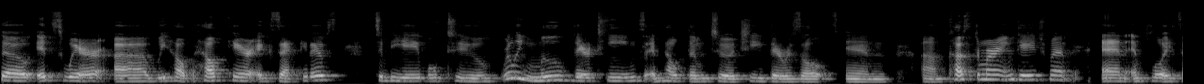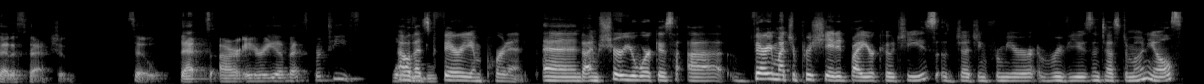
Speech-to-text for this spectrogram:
So, it's where uh, we help healthcare executives to be able to really move their teams and help them to achieve their results in um, customer engagement and employee satisfaction. So, that's our area of expertise oh, that's very important. And I'm sure your work is uh, very much appreciated by your coachees, uh, judging from your reviews and testimonials.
